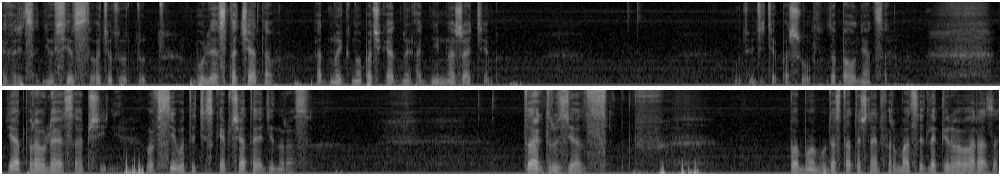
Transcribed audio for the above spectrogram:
как говорится, не усердствовать. Вот, вот тут более 100 чатов одной кнопочкой, одной, одним нажатием. Вот видите, пошел заполняться. Я отправляю сообщение во все вот эти скайп-чаты один раз. Так, друзья, по-моему, достаточно информации для первого раза.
